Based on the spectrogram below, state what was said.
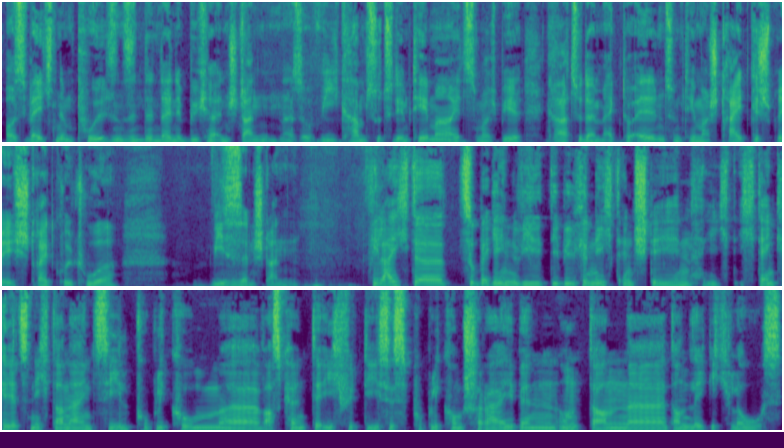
aus welchen Impulsen sind denn deine Bücher entstanden? Also wie kamst du zu dem Thema, jetzt zum Beispiel gerade zu deinem aktuellen, zum Thema Streitgespräch, Streitkultur? Wie ist es entstanden? Vielleicht äh, zu Beginn, wie die Bücher nicht entstehen. Ich, ich denke jetzt nicht an ein Zielpublikum, äh, was könnte ich für dieses Publikum schreiben und dann, äh, dann lege ich los.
